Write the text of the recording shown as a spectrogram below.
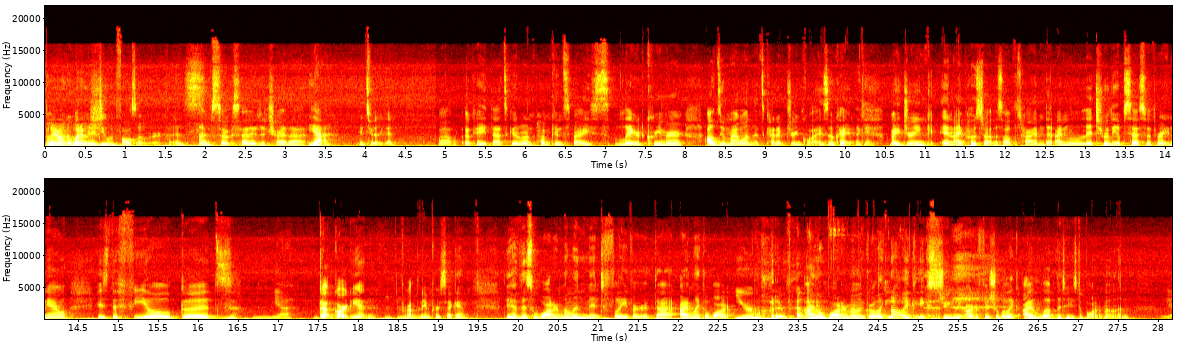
But oh I don't know gosh. what I'm gonna do when fall's over because I'm so excited to try that. Yeah, it's really good. Wow. Okay, that's a good one. Pumpkin spice Laird creamer. I'll do my one that's kind of drink wise. Okay. Okay. My drink, and I post about this all the time, that I'm literally obsessed with right now is the Feel Goods. Mm, yeah. Gut Guardian. Mm-hmm. Forgot the name for a second. They have this watermelon mint flavor that I'm like a water. You're a watermelon. I'm a watermelon girl. Like not like extremely artificial, but like I love the taste of watermelon. Yeah.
